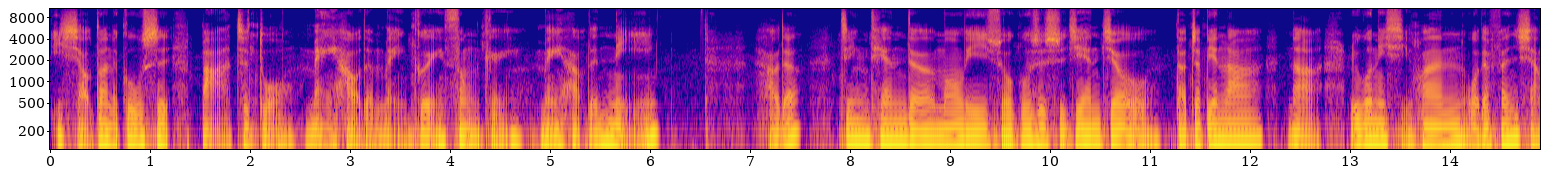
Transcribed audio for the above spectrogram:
一小段的故事，把这朵美好的玫瑰送给美好的你。好的。今天的茉莉说故事时间就到这边啦。那如果你喜欢我的分享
